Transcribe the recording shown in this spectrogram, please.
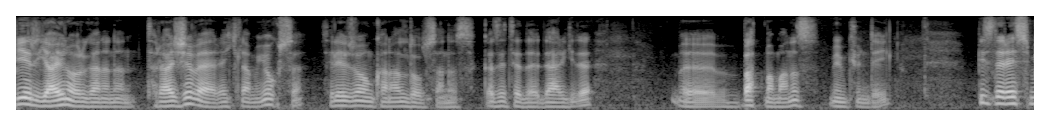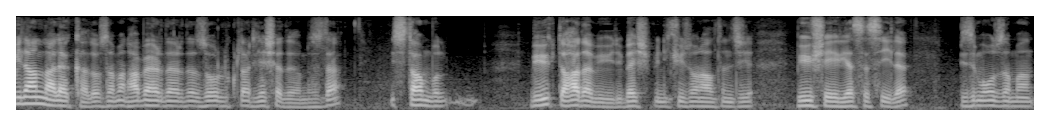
Bir yayın organının tirajı ve reklamı yoksa televizyon kanalı da olsanız, gazetede, dergide e, batmamanız mümkün değil. Biz de resmi ilanla alakalı o zaman haberdarda zorluklar yaşadığımızda İstanbul büyük daha da büyüdü. 5216. Büyükşehir yasasıyla bizim o zaman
